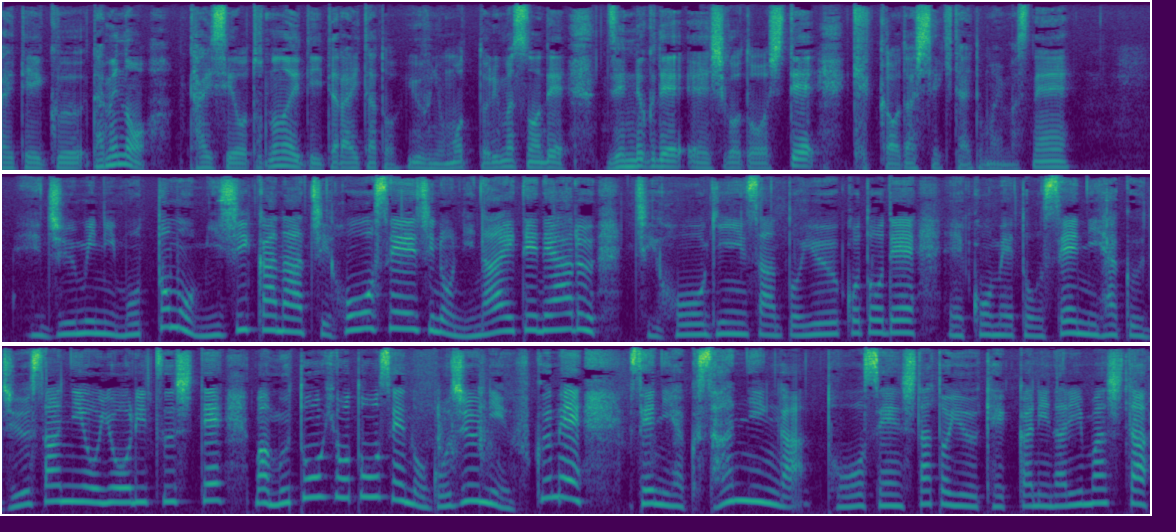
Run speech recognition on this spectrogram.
えていくための体制を整えていただいたというふうに思っておりますので、全力で仕事をして結果を出していきたいと思いますね。住民に最も身近な地方政治の担い手である地方議員さんということで公明党1213人を擁立して、まあ、無投票当選の50人含め1203人が当選したという結果になりました。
